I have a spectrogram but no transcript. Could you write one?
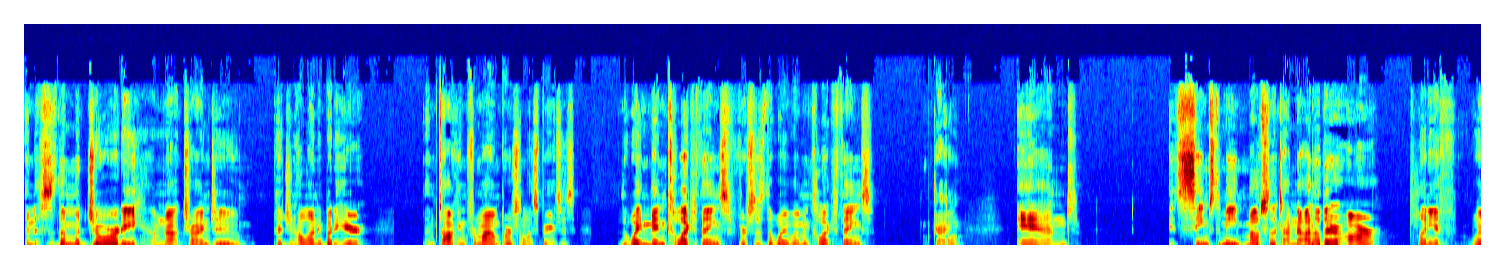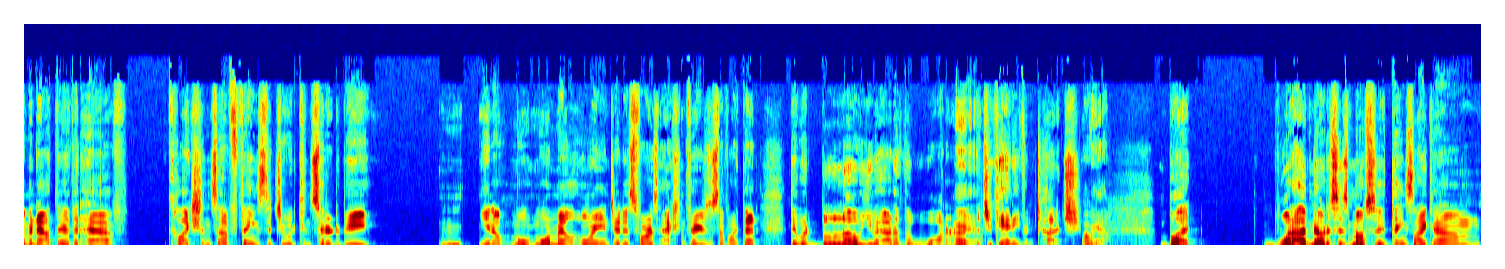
and this is the majority. I'm not trying to pigeonhole anybody here. I'm talking from my own personal experiences. The way men collect things versus the way women collect things, Okay. and it seems to me most of the time now i know there are plenty of women out there that have collections of things that you would consider to be you know more more male oriented as far as action figures and stuff like that that would blow you out of the water Oh, yeah. that you can't even touch Oh yeah. but what i've noticed is mostly things like um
